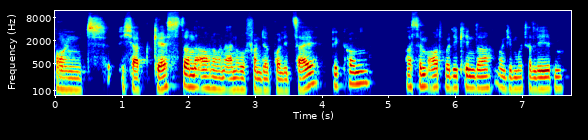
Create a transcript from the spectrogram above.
Und ich habe gestern auch noch einen Anruf von der Polizei bekommen, aus dem Ort, wo die Kinder und die Mutter leben,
